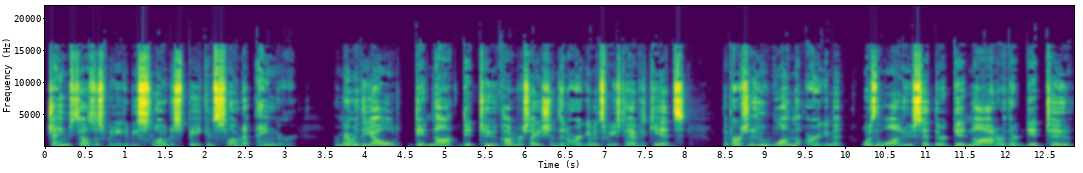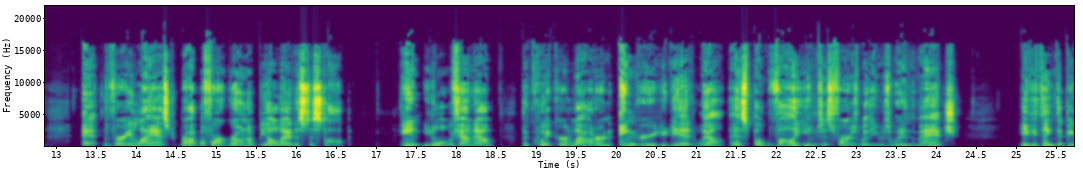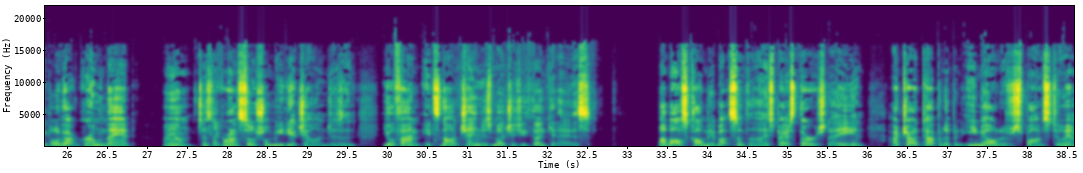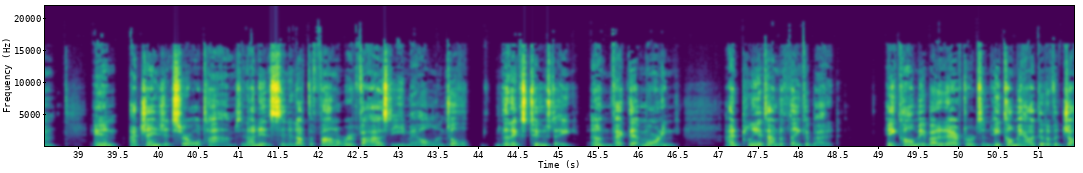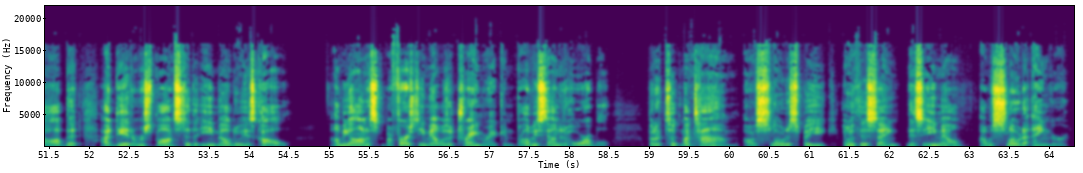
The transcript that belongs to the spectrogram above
James tells us we need to be slow to speak and slow to anger. Remember the old did not, did too conversations and arguments we used to have as kids? The person who won the argument was the one who said there did not or there did too at the very last, right before a grown up yelled at us to stop. And you know what we found out? The quicker, louder, and angrier you did, well, that spoke volumes as far as whether you was winning the match. If you think that people have outgrown that, well, just look around social media challenges and you'll find it's not changed as much as you think it has. My boss called me about something last past Thursday and I tried typing up an email as response to him and I changed it several times and I didn't send it out the final revised email until the next Tuesday. Um, in fact, that morning. I had plenty of time to think about it. He called me about it afterwards and he told me how good of a job that I did in response to the email to his call. I'll be honest, my first email was a train wreck and probably sounded horrible, but I took my time. I was slow to speak, and with this saying, this email, I was slow to anger.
